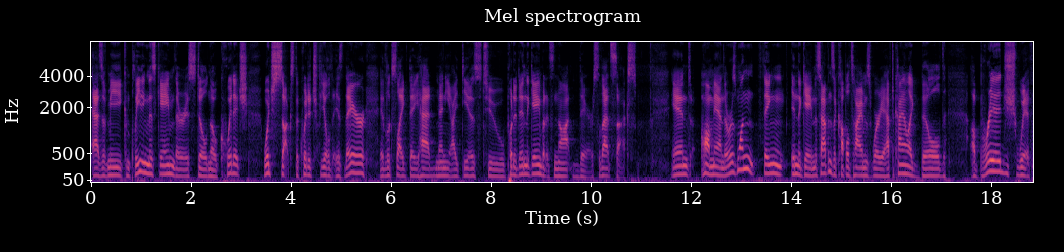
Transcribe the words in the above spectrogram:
as of me completing this game, there is still no Quidditch, which sucks. The Quidditch field is there. It looks like they had many ideas to put it in the game, but it's not there. So that sucks. And oh man, there was one thing in the game. This happens a couple times where you have to kind of like build a bridge with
